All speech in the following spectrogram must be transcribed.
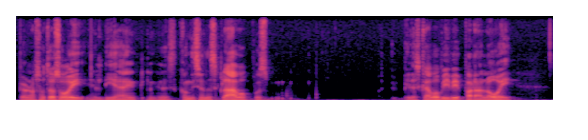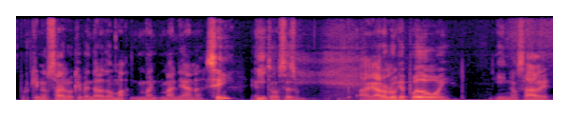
Pero nosotros hoy, el día en, condición de esclavo, pues el esclavo vive para el hoy, porque no sabe lo que vendrá ma- ma- mañana. Sí. y- Entonces, agarro lo que puedo hoy y no sabe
